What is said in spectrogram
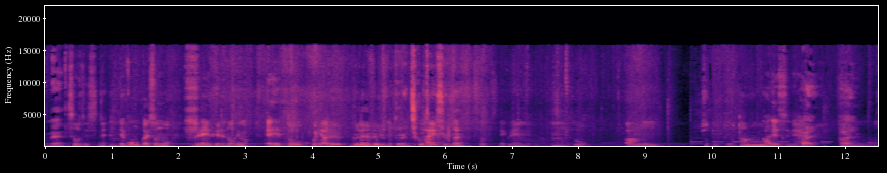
よね。そうですね、で今回そのグレンフェルの今えっ、とここにあるグレンフェルのトレンチコートですよね。そうですねグレンフェルなんですけど、あのちょっとボタンがですね、はい。はい。あの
